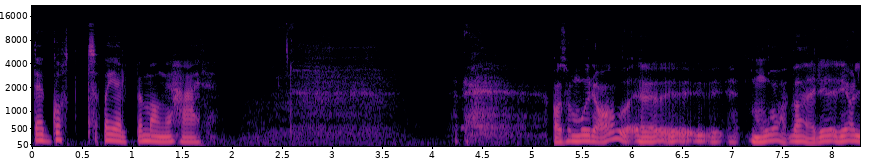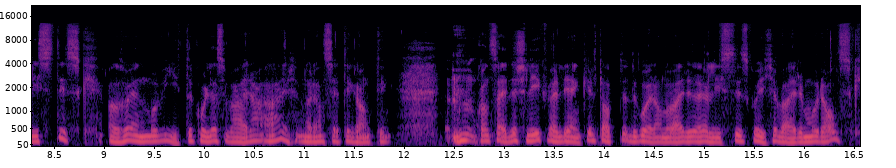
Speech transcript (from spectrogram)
det er godt å hjelpe mange her? Altså, moral eh, må være realistisk. Altså, En må vite hvordan verden er når han setter i gang ting. Du kan si det slik veldig enkelt at det går an å være realistisk og ikke være moralsk,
